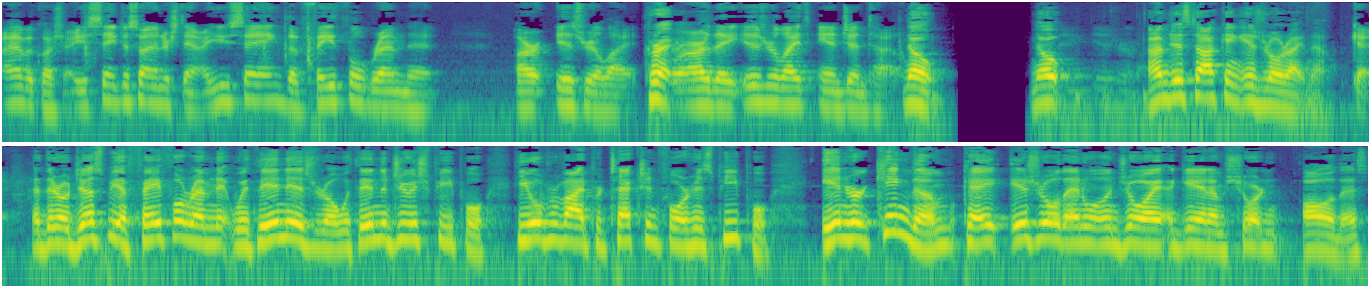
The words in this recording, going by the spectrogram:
I have a question. Are you saying just so I understand? Are you saying the faithful remnant are Israelites? Correct. Or are they Israelites and Gentiles? no, nope. I'm just talking Israel right now. Okay. That there will just be a faithful remnant within Israel, within the Jewish people. He will provide protection for his people. In her kingdom, okay, Israel then will enjoy, again, I'm shorting all of this,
